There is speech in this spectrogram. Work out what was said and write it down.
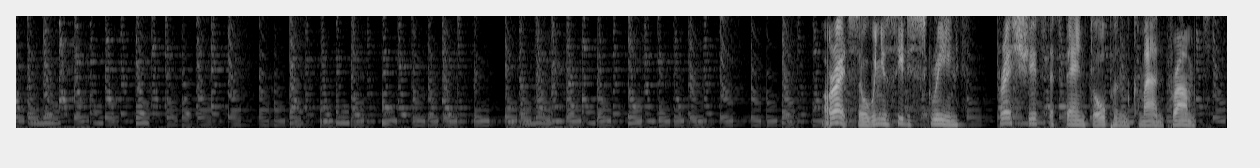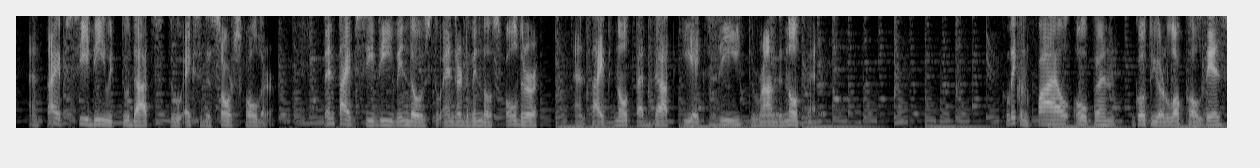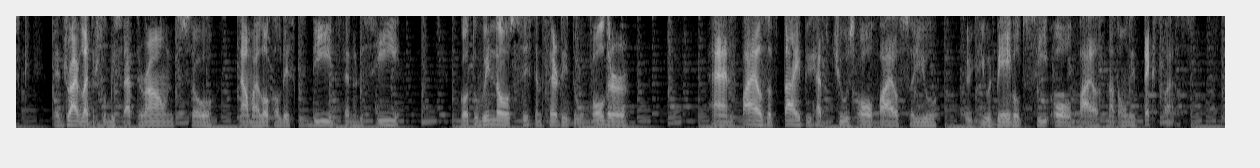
Alright, so when you see this screen, press Shift F10 to open command prompt and type cd with two dots to exit the source folder. Then type cd windows to enter the windows folder and type notepad.exe to run the notepad. Click on file, open, go to your local disk, the drive letters will be swapped around so now my local disk is D instead of the C. Go to Windows System 32 folder and files of type you have to choose all files so you you would be able to see all files not only the text files.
